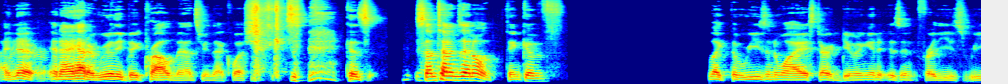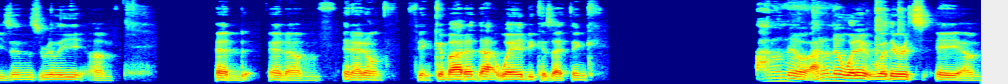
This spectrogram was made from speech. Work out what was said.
I know, right, right. and I had a really big problem answering that question because yeah. sometimes I don't think of like the reason why I start doing it isn't for these reasons really. Um, and and um and I don't think about it that way because I think I don't know I don't know what it, whether it's a um,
